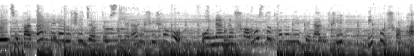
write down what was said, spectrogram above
রয়েছে কাতার, বেনারসি জর্দৌসি বেনারসি সহ অন্যান্য সমস্ত ধরনের বেনারসির বিপুল সভা।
